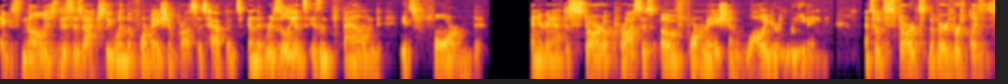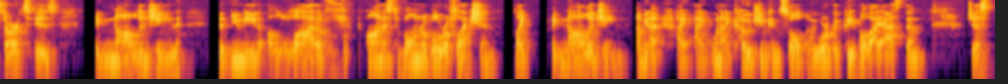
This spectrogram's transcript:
acknowledge this is actually when the formation process happens and that resilience isn't found, it's formed. And you're going to have to start a process of formation while you're leading. And so it starts, the very first place it starts is acknowledging that you need a lot of honest, vulnerable reflection, like acknowledging. I mean, I, I, I, when I coach and consult and we work with people, I ask them, just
